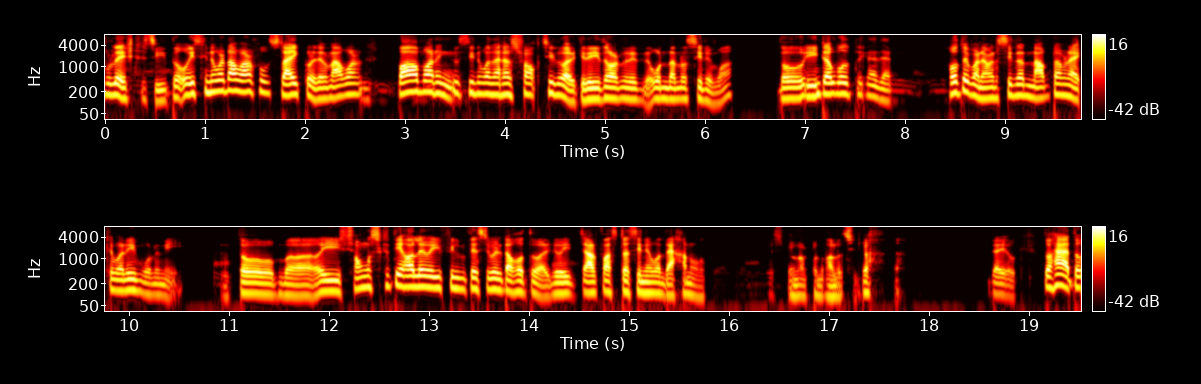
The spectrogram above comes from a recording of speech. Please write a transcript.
ভুলে এসেছি। তো ওই সিনেমাটা আমার খুব স্ট্রাইক করে। যেমন আমার বাবা মার একটু সিনেমা দেখার শখ ছিল আর কি এই ধরনের অন্যান্য সিনেমা তো এইটা বলতে হতে পারে আমার সিনেমার নামটা আমরা একেবারেই মনে নেই। তো ওই সংস্কৃতি হলে ওই ফিল্ম ফেস্টিভ্যালটা হতো আর কি ওই চার পাঁচটা সিনেমা দেখানো হতো বেশ ভালো ছিল। যাই হোক। তো হ্যাঁ তো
